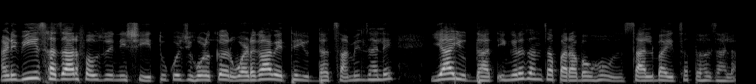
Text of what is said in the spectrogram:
आणि वीस हजार फौजेनिशी तुकोजी होळकर वडगाव येथे युद्धात सामील झाले. या युद्धात इंग्रजांचा पराभव होऊन सालबाईचा तह झाला.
